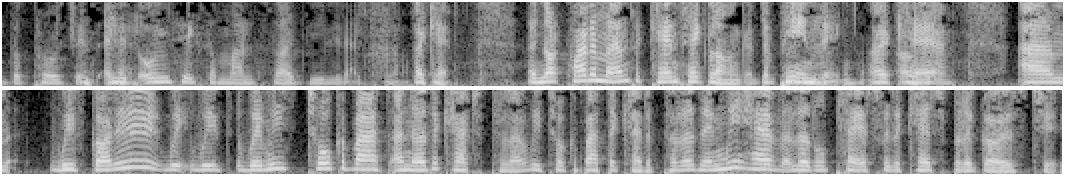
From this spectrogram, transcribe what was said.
the process? And it only takes a month, so I'd really like to know. Okay. Uh, not quite a month. It can take longer, depending. Okay. Okay. Um, we've got to, we, we, when we talk about, I know the caterpillar, we talk about the caterpillar, then we have a little place where the caterpillar goes to,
